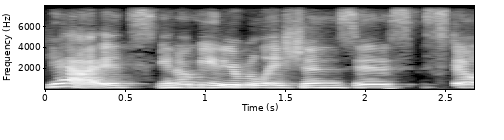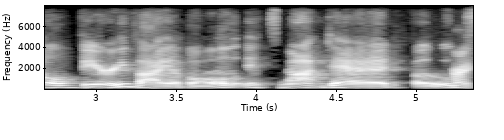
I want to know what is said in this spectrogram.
yeah it's you know media relations is still very viable. It's not dead folks. right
